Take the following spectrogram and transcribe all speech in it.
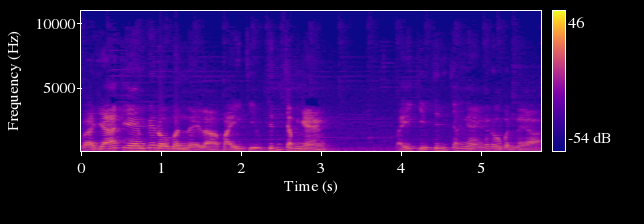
và giá cho em cái đôi bình này là 7 triệu 900 ngàn. 7 triệu 900 ngàn cái đôi bình này à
